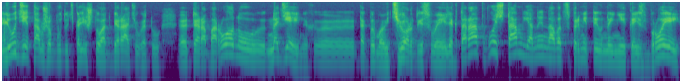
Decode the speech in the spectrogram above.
людзі там жа будуць калі што адбіраць у гэту тэрабарону надзейных так бы мовіць цвёрды свой электарат вось там яны нават з прымітыўнай нейкай зброяй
